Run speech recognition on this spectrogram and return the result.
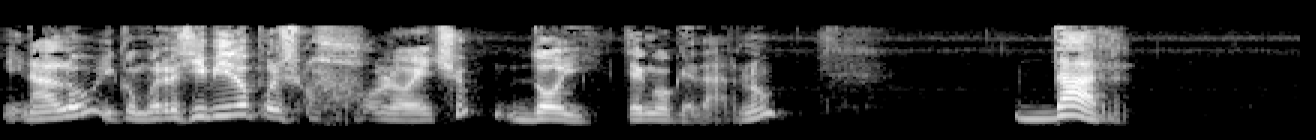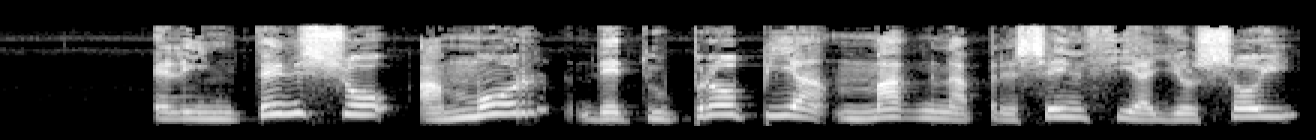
inhalo y como he recibido, pues lo he hecho, doy, tengo que dar, ¿no? Dar el intenso amor de tu propia magna presencia yo soy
